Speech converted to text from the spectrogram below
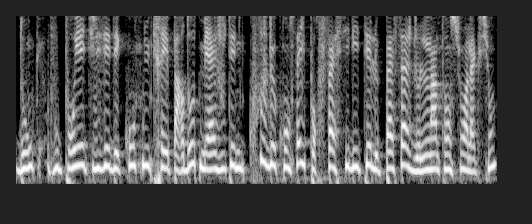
Donc, vous pourriez utiliser des contenus créés par d'autres, mais ajouter une couche de conseils pour faciliter le passage de l'intention à l'action.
